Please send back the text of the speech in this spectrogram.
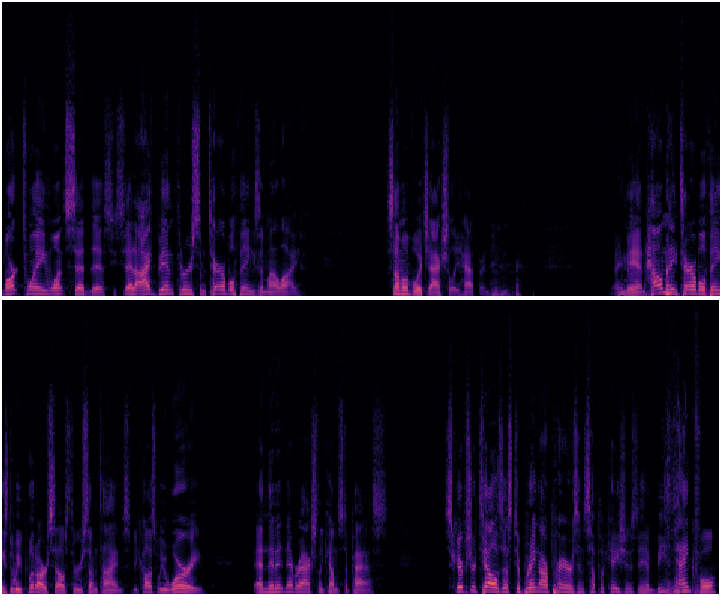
Mark Twain once said this He said, I've been through some terrible things in my life, some of which actually happened. Amen. How many terrible things do we put ourselves through sometimes because we worry and then it never actually comes to pass? Scripture tells us to bring our prayers and supplications to Him. Be thankful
